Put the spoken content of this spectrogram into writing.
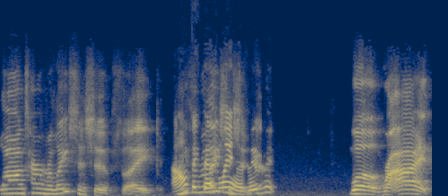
long term relationships. Like I don't think that's Lance, is it? Well, Rod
